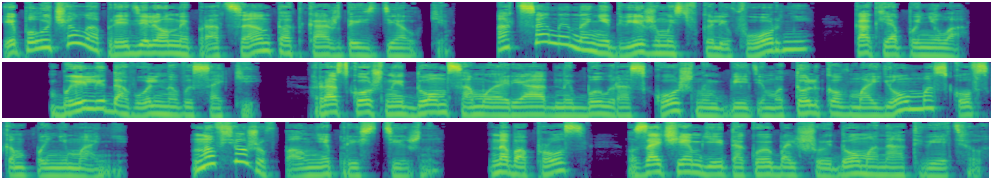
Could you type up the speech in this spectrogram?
и получала определенный процент от каждой сделки. А цены на недвижимость в Калифорнии, как я поняла, были довольно высоки. Роскошный дом самой Ариадны был роскошным, видимо, только в моем московском понимании, но все же вполне престижным. На вопрос, зачем ей такой большой дом, она ответила.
